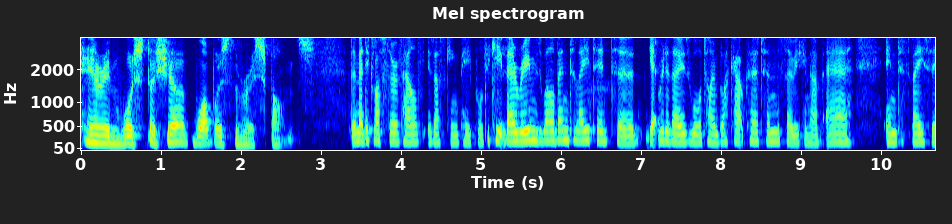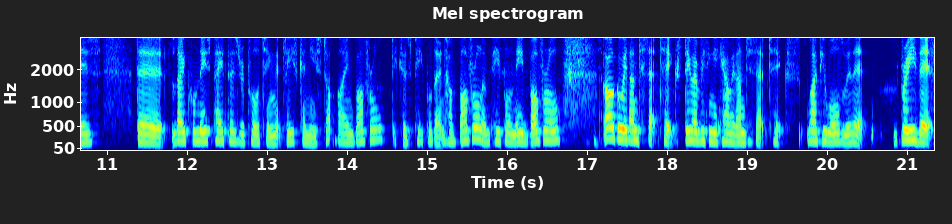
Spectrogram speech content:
here in Worcestershire, what was the response? The medical officer of health is asking people to keep their rooms well ventilated, to get rid of those wartime blackout curtains so we can have air into spaces. The local newspapers reporting that please can you stop buying Bovril because people don't have Bovril and people need Bovril. Gargle with antiseptics, do everything you can with antiseptics, wipe your walls with it, breathe it.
